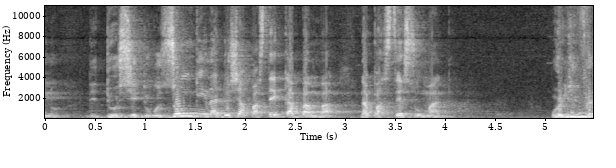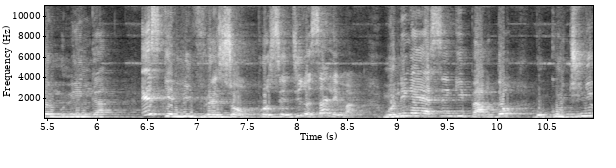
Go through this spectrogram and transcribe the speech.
no de dossier tokozongela dossier kabamba na paster somade olivre moninga est ce que livraison procédure esalema moninga ye pardon bocontinue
